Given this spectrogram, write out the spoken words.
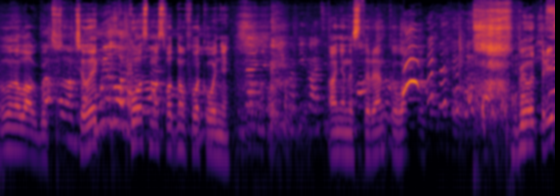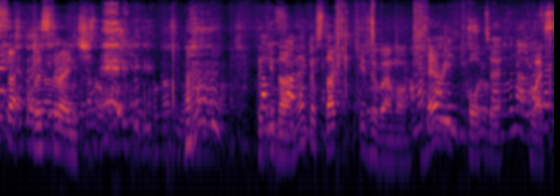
Луна Лавгуд. Чоловік космос в одному флаконі. Аня Нестеренко, ваша Білотриса Лестрендж. Так і да, ну якось так і живемо. Гаррі Поттер Квест.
